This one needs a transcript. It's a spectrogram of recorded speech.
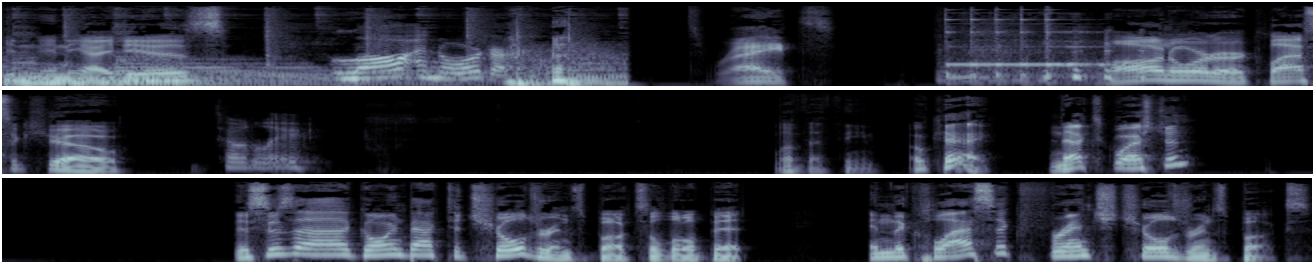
Getting any ideas? Law and Order. That's right. Law and Order, classic show. totally. Love that theme. Okay, next question. This is uh, going back to children's books a little bit. In the classic French children's books,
